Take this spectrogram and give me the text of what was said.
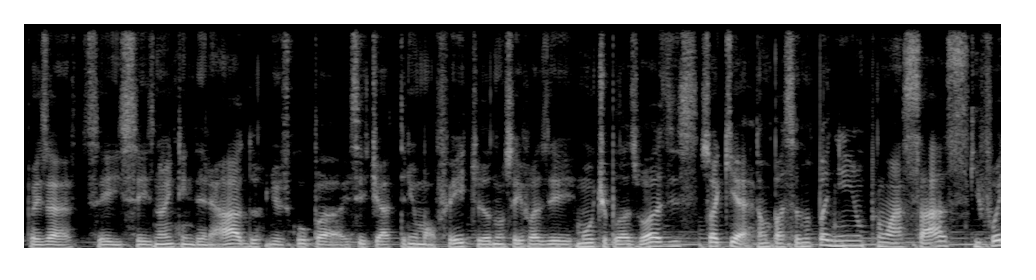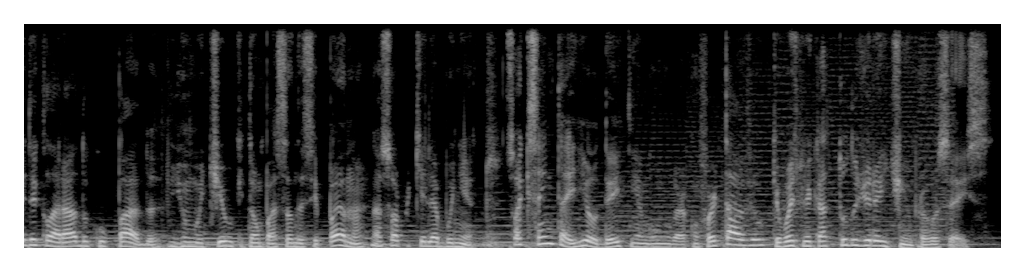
Pois é, vocês não entenderam errado. Desculpa esse teatrinho mal feito, eu não sei fazer múltiplas vozes. Só que é, estão passando paninho pra um assaz que foi declarado culpado. E o motivo que estão passando esse pano não é só porque ele é bonito. Só que senta aí ou deita em algum lugar confortável que eu vou explicar tudo direitinho pra vocês.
